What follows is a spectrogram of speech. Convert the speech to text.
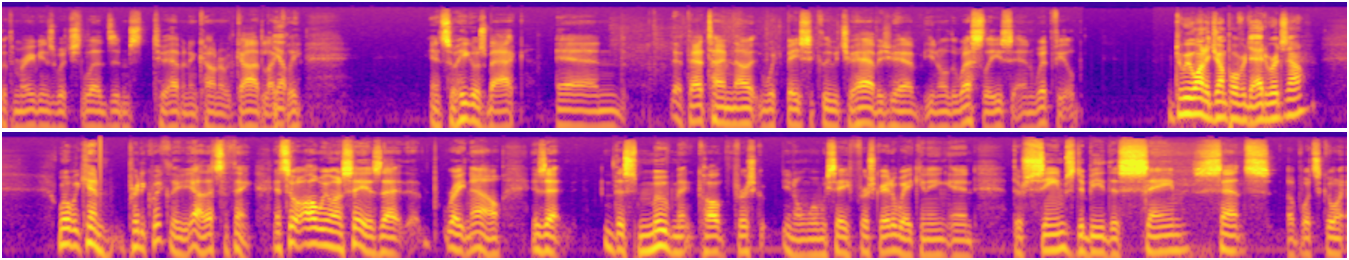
with the Moravians, which leads him to have an encounter with God, likely. And so he goes back, and at that time now, which basically what you have is you have you know the Wesleys and Whitefield. Do we want to jump over to Edwards now? Well, we can pretty quickly. Yeah, that's the thing. And so all we want to say is that right now is that this movement called first, you know, when we say first great awakening, and there seems to be this same sense of what's going,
